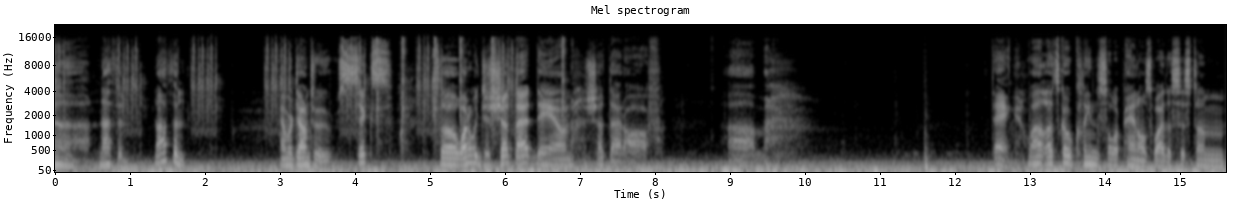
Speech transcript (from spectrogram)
Ah, nothing. Nothing. And we're down to six. So why don't we just shut that down? Shut that off. Um. Dang. Well, let's go clean the solar panels while the system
